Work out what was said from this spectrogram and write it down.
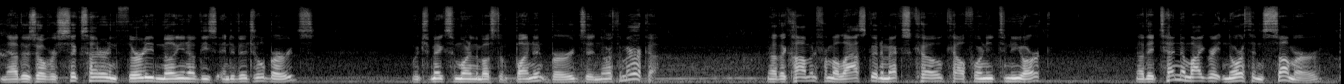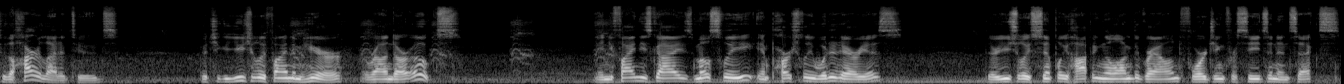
Now there's over 630 million of these individual birds, which makes him one of the most abundant birds in North America. Now they're common from Alaska to Mexico, California to New York. Now they tend to migrate north in summer to the higher latitudes, but you can usually find them here around our oaks. And you find these guys mostly in partially wooded areas. They're usually simply hopping along the ground, foraging for seeds and insects.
